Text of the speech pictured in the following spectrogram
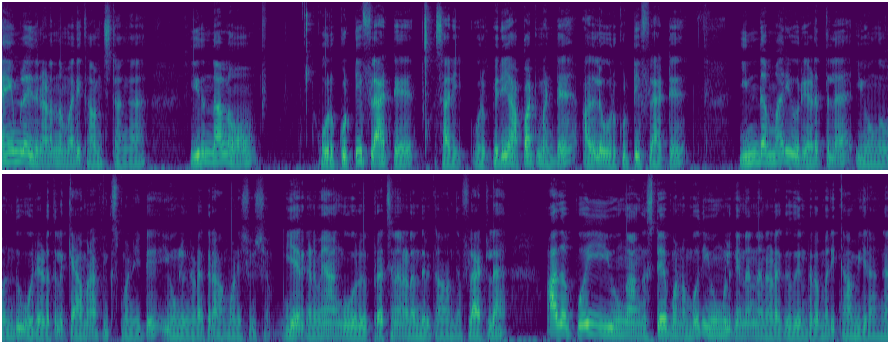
டைமில் இது நடந்த மாதிரி காமிச்சிட்டாங்க. இருந்தாலும் ஒரு குட்டி ஃப்ளாட்டு சாரி ஒரு பெரிய அப்பார்ட்மெண்ட்டு அதில் ஒரு குட்டி ஃப்ளாட்டு இந்த மாதிரி ஒரு இடத்துல இவங்க வந்து ஒரு இடத்துல கேமரா ஃபிக்ஸ் பண்ணிவிட்டு இவங்களுக்கு நடக்கிற அமானுஷ விஷயம் ஏற்கனவே அங்கே ஒரு பிரச்சனை நடந்திருக்கான் அந்த ஃப்ளாட்டில் அதை போய் இவங்க அங்கே ஸ்டே பண்ணும்போது இவங்களுக்கு என்னென்ன நடக்குதுன்ற மாதிரி காமிக்கிறாங்க.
